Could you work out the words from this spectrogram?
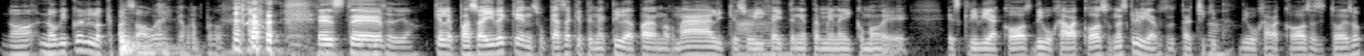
No, no vi con lo que pasó, güey. cabrón, perdón. ¿Qué este, que le pasó ahí de que en su casa que tenía actividad paranormal y que su Ah. hija ahí tenía también ahí como de escribía cosas, dibujaba cosas, no escribía, pues, estaba chiquita, No. dibujaba cosas y todo eso.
